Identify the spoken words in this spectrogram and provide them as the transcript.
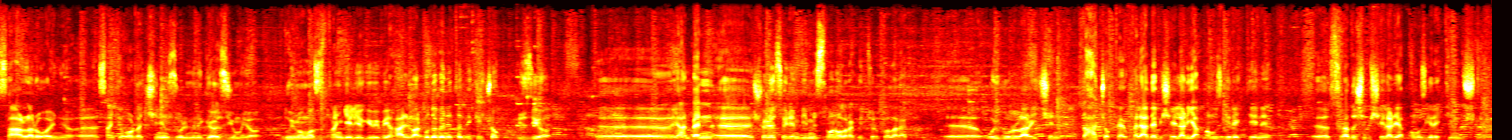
sağırları oynuyor. E, sanki orada Çin'in zulmünü göz yumuyor. Duymamazlıktan geliyor gibi bir hal var. Bu da beni tabii ki çok üzüyor. E, yani ben e, şöyle söyleyeyim bir Müslüman olarak, bir Türk olarak e, Uygurlar için daha çok fevkalade bir şeyler yapmamız gerektiğini, e, sıra dışı bir şeyler yapmamız gerektiğini düşünüyorum.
